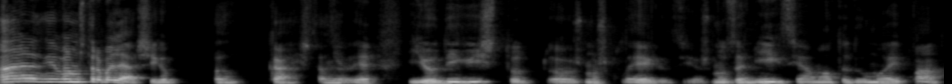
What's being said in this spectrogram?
Ah, vamos trabalhar, chega, pum, cai, estás a Yeah. ver? E eu digo isto aos meus colegas e aos meus amigos e à malta do meio, pá,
